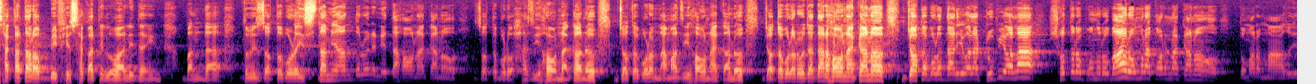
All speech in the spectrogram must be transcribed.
সাকাতা রব্বি ফি সাকাতিল ওয়ালিদাইন। বান্দা, তুমি যত বড় ইসলামী আন্দোলনের নেতা হও না কেন, যত বড় হাজি হও না কেন, যত বড় নামাজি হও না কেন, যত বড় রোজাদার হও না কেন, যত বড় দাড়িওয়ালা, টুপিওয়ালা, সতেরো পনেরো বার ওমরা করো না কেন তোমার মা যদি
